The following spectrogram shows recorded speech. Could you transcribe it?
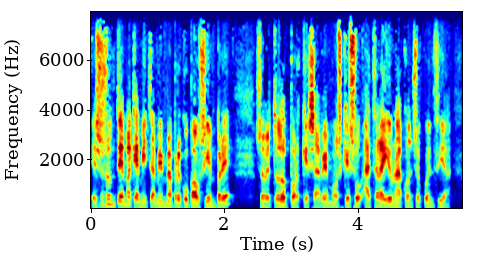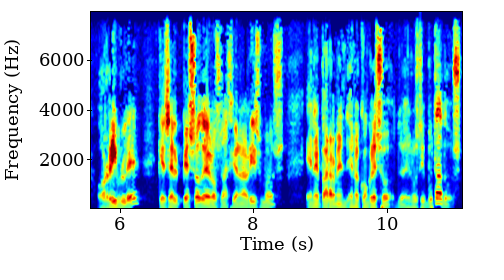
eso es un tema que a mí también me ha preocupado siempre, sobre todo porque sabemos que eso atrae una consecuencia horrible, que es el peso de los nacionalismos en el, en el Congreso de los Diputados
